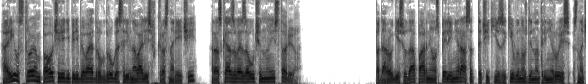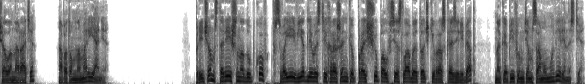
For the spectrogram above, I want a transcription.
Арил строем по очереди перебивая друг друга соревновались в красноречии, рассказывая заученную историю. По дороге сюда парни успели не раз отточить языки, вынужденно тренируясь сначала на Рате, а потом на Марьяне. Причем старейшина Дубков в своей въедливости хорошенько прощупал все слабые точки в рассказе ребят, накопив им тем самым уверенности.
